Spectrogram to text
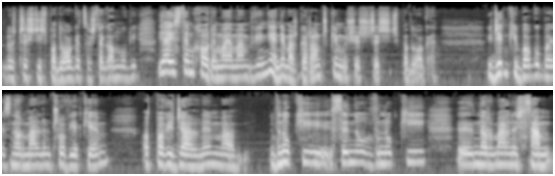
wyczyścić podłogę, coś tego. On mówi, ja jestem chory. Moja mama mówi, nie, nie masz gorączki, musisz czyścić podłogę. I dzięki Bogu, bo jest normalnym człowiekiem, odpowiedzialnym, ma wnuki, synów, wnuki, y, normalny sam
